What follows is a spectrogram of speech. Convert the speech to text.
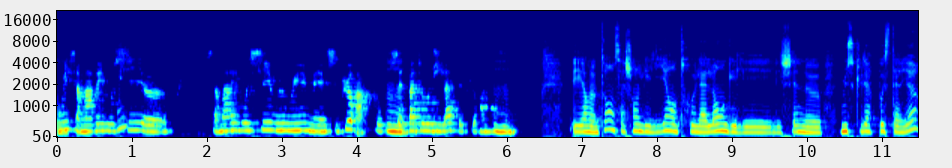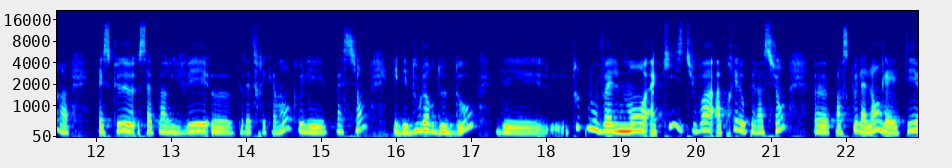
Oui, ça m'arrive aussi. Ça m'arrive aussi, oui, oui, mais c'est plus rare. Pour mhm. cette pathologie-là, c'est plus rare. Mhm. Et en même temps, en sachant les liens entre la langue et les, chaînes euh, musculaires postérieures, est-ce que ça peut arriver euh, peut-être fréquemment que les patients aient des douleurs de dos, des, toutes nouvellement acquises, tu vois, après l'opération, euh, parce que la langue a été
